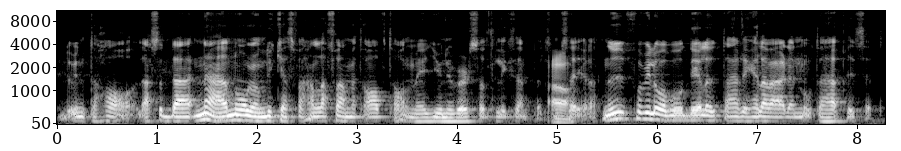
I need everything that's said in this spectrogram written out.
du inte har, alltså där, när någon lyckas förhandla fram ett avtal med Universal till exempel som Ja. säger att nu får vi lov att dela ut det här i hela världen mot det här priset.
